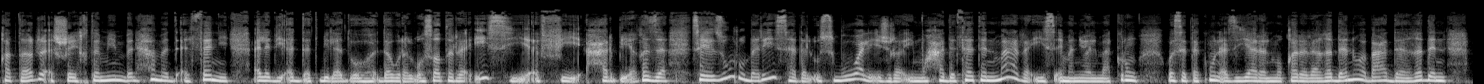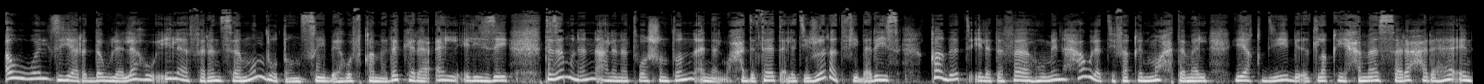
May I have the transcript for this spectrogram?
قطر الشيخ تميم بن حمد الثاني الذي أدت بلاده دور الوسيط الرئيسي في حرب غزة سيزور باريس هذا الأسبوع لإجراء محادثات مع الرئيس إيمانويل ماكرون وستكون الزيارة المقررة غدا وبعد غد أول زيارة دولة له إلى فرنسا منذ تنصيبه وفق ما ذكر الإليزي. تزامنا أعلنت واشنطن أن المحادثات التي جرت في باريس قادت إلى تفاهم حول اتفاق محتمل يقضي بإطلاق حماس سراح رهائن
